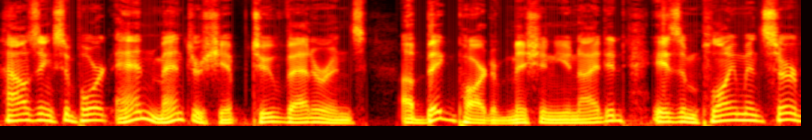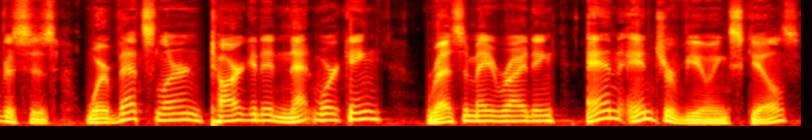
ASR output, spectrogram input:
housing support, and mentorship to veterans veterans. A big part of Mission United is employment services, where vets learn targeted networking, resume writing, and interviewing skills,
